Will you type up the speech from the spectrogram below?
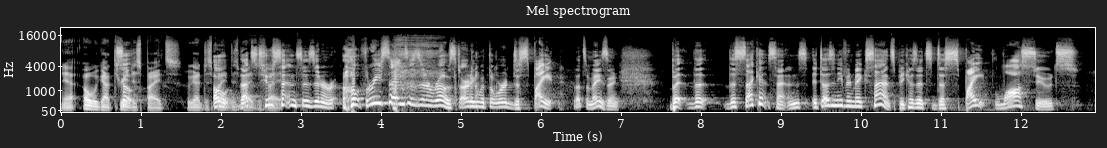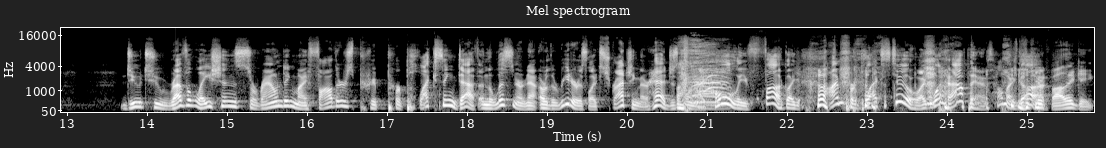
yeah. Oh, we got three So- despites. We got despite. Oh, despite, that's two sentences in a row. Oh, three sentences in a row, starting with the word despite. That's amazing. But the the second sentence, it doesn't even make sense because it's despite lawsuits due to revelations surrounding my father's per- perplexing death. And the listener now, or the reader, is like scratching their head, just going like, "Holy fuck!" Like I'm perplexed too. Like what happened? Oh my god! Your father get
